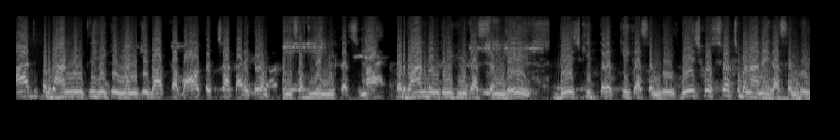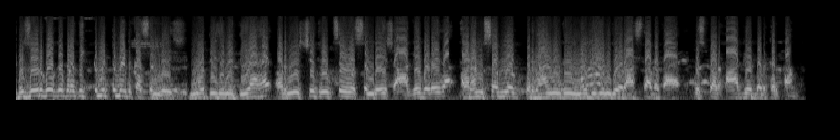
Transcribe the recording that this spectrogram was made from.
आज प्रधानमंत्री जी की मन की बात का बहुत अच्छा कार्यक्रम हम सब ने मिलकर सुना है प्रधानमंत्री जी का संदेश देश की तरक्की का संदेश देश को स्वच्छ बनाने का संदेश बुजुर्गों के प्रति कमिटमेंट का संदेश मोदी जी ने दिया है और निश्चित रूप से वो संदेश आगे बढ़ेगा और हम सब लोग प्रधानमंत्री मोदी जी ने जो रास्ता बताया उस पर आगे बढ़कर काम करें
